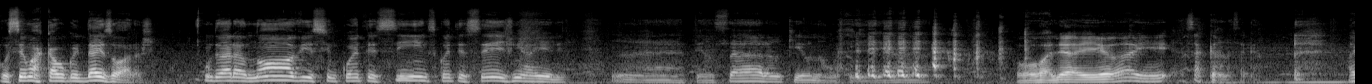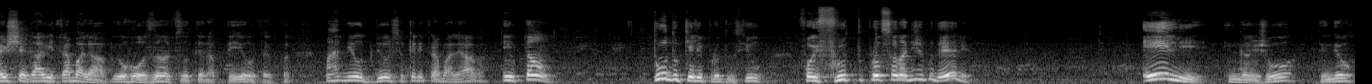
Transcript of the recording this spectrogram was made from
Você marcava com ele 10 horas. Quando era 9, 55, 56, vinha ele. Ah, pensaram que eu não queria. Olha eu aí, sacana, sacana. Aí chegava e trabalhava, e o Rosan, fisioterapeuta, mas meu Deus, o que ele trabalhava. Então, tudo que ele produziu foi fruto do profissionalismo dele. Ele enganjou, entendeu?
